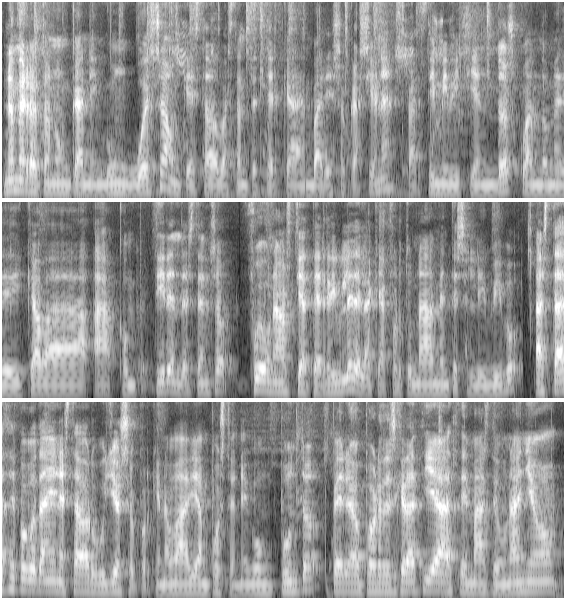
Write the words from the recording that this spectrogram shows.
No me he roto nunca ningún hueso, aunque he estado bastante cerca en varias ocasiones. Partí mi bici en dos cuando me dedicaba a competir en descenso. Fue una hostia terrible de la que afortunadamente salí vivo. Hasta hace poco también estaba orgulloso porque no me habían puesto en ningún punto, pero por desgracia hace más de un año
